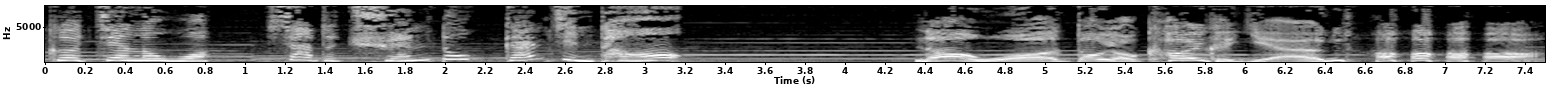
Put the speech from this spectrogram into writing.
个见了我，吓得全都赶紧逃。那我倒要开开眼，哈哈哈哈！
